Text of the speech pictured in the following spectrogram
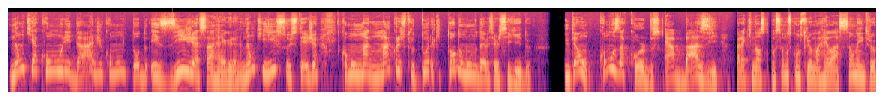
Não que a comunidade como um todo exija essa regra. Não que isso esteja como uma macroestrutura que todo mundo deve ser seguido. Então, como os acordos é a base para que nós possamos construir uma relação dentro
